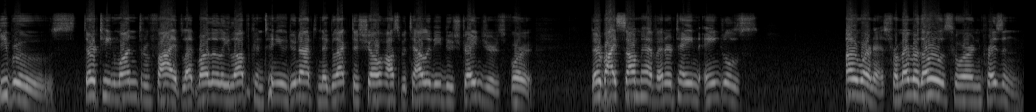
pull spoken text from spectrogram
Hebrews 13:1 through 5 Let brotherly love continue. Do not neglect to show hospitality to strangers for thereby some have entertained angels unawareness remember those who are in prison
